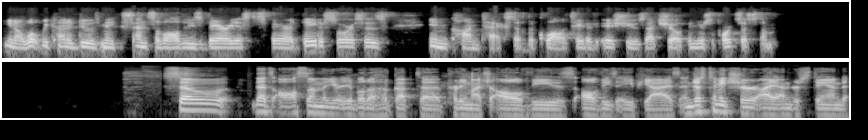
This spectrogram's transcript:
you know what we kind of do is make sense of all these various disparate data sources in context of the qualitative issues that show up in your support system. So that's awesome that you're able to hook up to pretty much all of these all of these APIs. And just to make sure I understand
